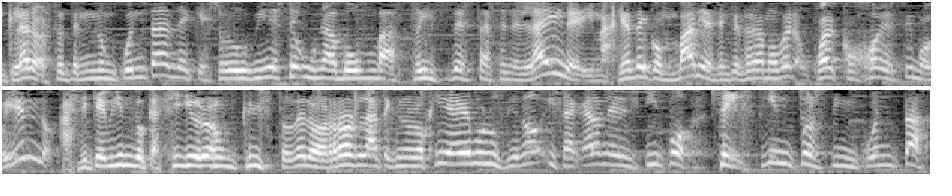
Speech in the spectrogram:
Y claro, esto teniendo en cuenta de que solo hubiese una bomba Fritz de estas en el aire. Imagínate con varias, empiezas a mover, ¿cuál cojones estoy moviendo? Así que viendo que aquello era un Cristo del horror, la tecnología evolucionó y sacaron el tipo 650,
